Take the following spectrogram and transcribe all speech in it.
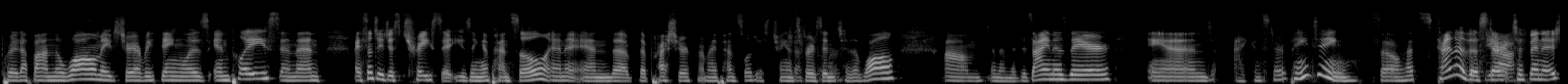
put it up on the wall, made sure everything was in place, and then I essentially just trace it using a pencil, and and the the pressure from my pencil just transfers into the wall, um, and then the design is there, and I can start painting. So that's kind of the start yeah. to finish.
